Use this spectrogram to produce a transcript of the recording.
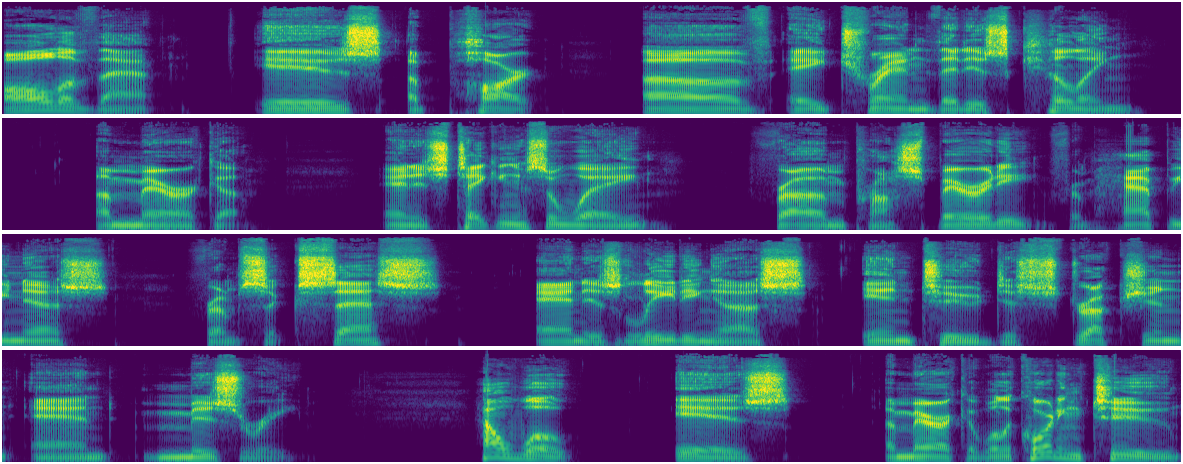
all of that is a part of a trend that is killing America. And it's taking us away from prosperity, from happiness, from success, and is leading us into destruction and misery. How woke is America? Well, according to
